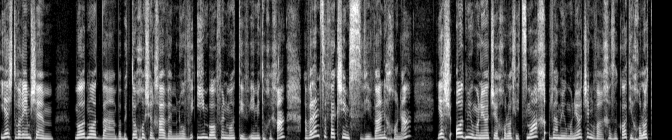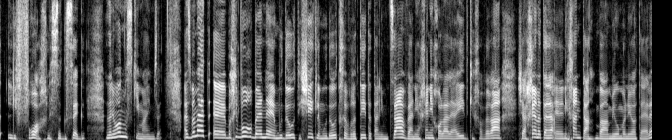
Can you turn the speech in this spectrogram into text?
יש דברים שהם... מאוד מאוד בבתוכו שלך והם נובעים באופן מאוד טבעי מתוכך, אבל אין ספק שעם סביבה נכונה, יש עוד מיומנויות שיכולות לצמוח, והמיומנויות שהן כבר חזקות יכולות לפרוח, לשגשג. אז אני מאוד מסכימה עם זה. אז באמת, אה, בחיבור בין אה, מודעות אישית למודעות חברתית אתה נמצא, ואני אכן יכולה להעיד כחברה שאכן אתה אה, ניחנת במיומנויות האלה.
